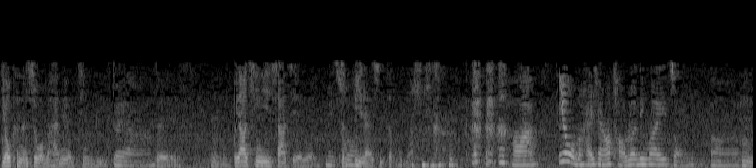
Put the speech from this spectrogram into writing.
有可能是我们还没有经历。对啊。对，嗯，不要轻易下结论，没错，必然是怎么样。好啊，因为我们还想要讨论另外一种，呃，嗯。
